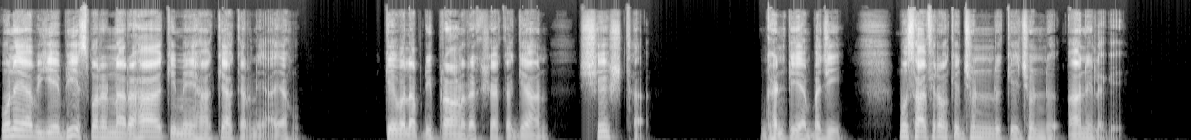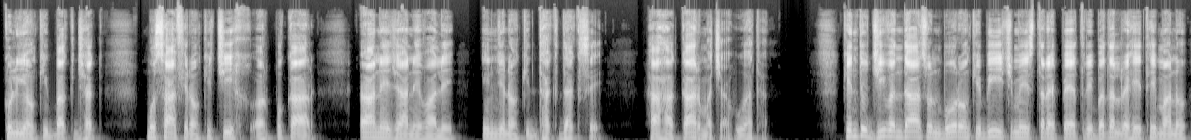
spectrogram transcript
उन्हें अब ये भी स्मरण न रहा कि मैं यहाँ क्या करने आया हूँ। केवल अपनी प्राण रक्षा का ज्ञान शेष था। घंटियाँ बजी, मुसाफिरों के झुंड के झुंड आने लगे। कुलियों की बकझक, मुसाफिरों की चीख और पुकार आने जाने वाले इंजनों की धक धक से हाहाकार मचा हुआ था। किंतु जीवनदास उन बोरों के बीच में इस तरह पैतरे बदल रहे थे मानो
